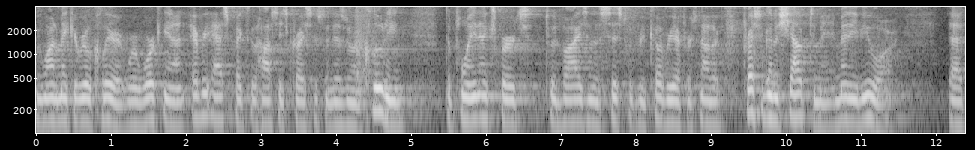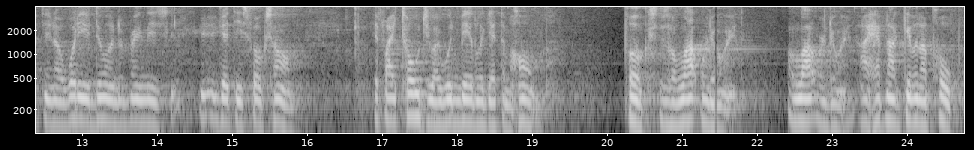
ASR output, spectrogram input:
We want to make it real clear. We're working on every aspect of the hostage crisis in Israel, including deploying experts to advise and assist with recovery efforts. Now, the press is going to shout to me, and many of you are, that, you know, what are you doing to bring these, get these folks home? If I told you, I wouldn't be able to get them home. Folks, there's a lot we're doing a lot we're doing. I have not given up hope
